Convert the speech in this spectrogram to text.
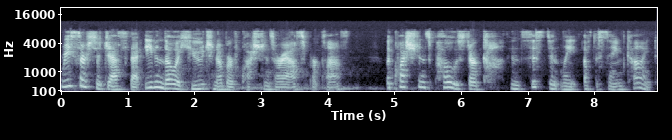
Research suggests that even though a huge number of questions are asked per class, the questions posed are consistently of the same kind,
